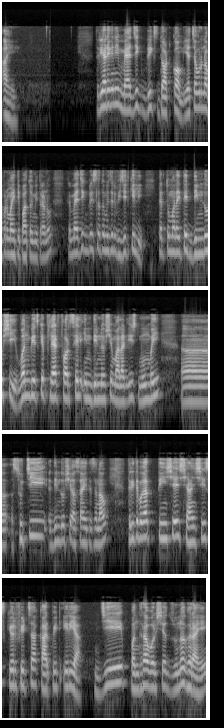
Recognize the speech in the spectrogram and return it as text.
आहे. तर या ठिकाणी मॅजिक ब्रिक्स डॉट कॉम याच्यावरून आपण माहिती पाहतो मित्रांनो. तर मॅजिक ब्रिक्सला तुम्ही जर व्हिजिट केली तर तुम्हाला इथे Dindoshi one B H K flat for sale in Dindoshi Malad east Mumbai सुची दिंडोशी असं आहे त्याचं नाव. तर इथे बघा तीनशे शहाऐंशी स्क्वेअर फीटचा कार्पेट एरिया जे पंधरा वर्ष जुनं घर आहे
